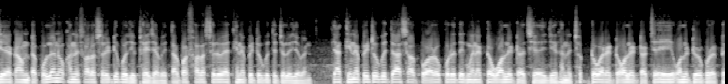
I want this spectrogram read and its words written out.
যে অ্যাকাউন্টটা করলেন, ওখানে সরাসরি ডিপোজিট হয়ে যাবে। তারপর সরাসরি অ্যাথিনা পিটুপিতে চলে যাবেন। অ্যাথিনা পিটুপিতে আসার পর ওপরে দেখবেন একটা ওয়ালেট আছে, এই যে এখানে ছোট্ট বড় একটা ওয়ালেট আছে, এই ওয়ালেটের উপর একটা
